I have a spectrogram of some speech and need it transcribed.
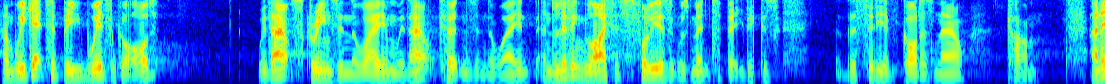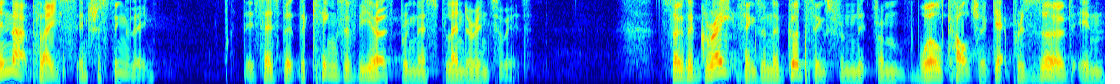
and we get to be with God without screens in the way and without curtains in the way, and, and living life as fully as it was meant to be because the city of God has now come. And in that place, interestingly, it says that the kings of the earth bring their splendor into it. So the great things and the good things from, from world culture get preserved in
